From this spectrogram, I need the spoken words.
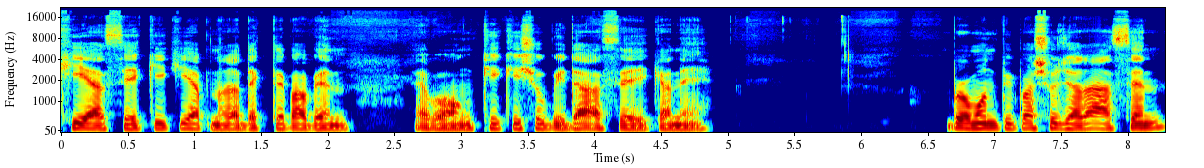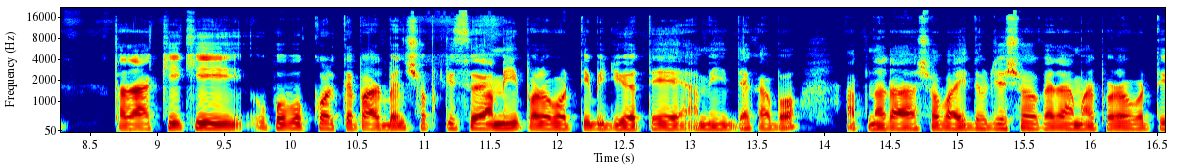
কি আছে, কি কি আপনারা দেখতে পাবেন এবং কি কি সুবিধা আছে এইখানে। ভ্রমণ পিপাসু যারা আছেন, তারা কি কি উপভোগ করতে পারবেন সব কিছু আমি পরবর্তী ভিডিওতে আমি দেখাবো। আপনারা সবাই ধৈর্য সহকারে আমার পরবর্তী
